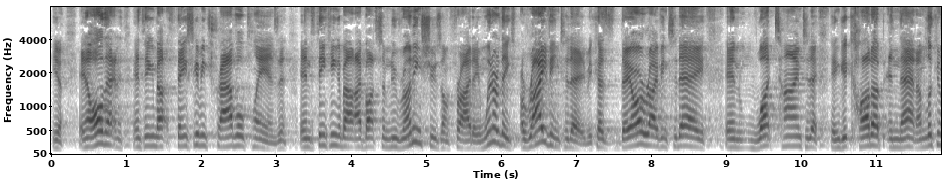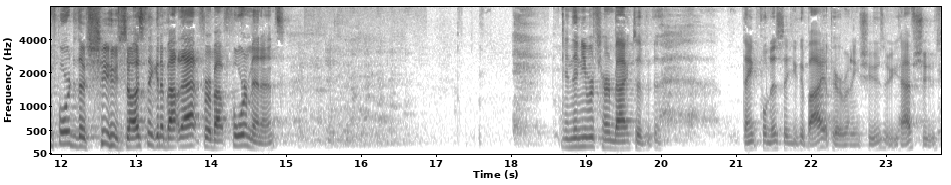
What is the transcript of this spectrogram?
you know, and all that, and, and thinking about Thanksgiving travel plans, and, and thinking about I bought some new running shoes on Friday. And when are they arriving today? Because they are arriving today, and what time today, and get caught up in that. I'm looking forward to those shoes, so I was thinking about that for about four minutes. And then you return back to thankfulness that you could buy a pair of running shoes or you have shoes.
